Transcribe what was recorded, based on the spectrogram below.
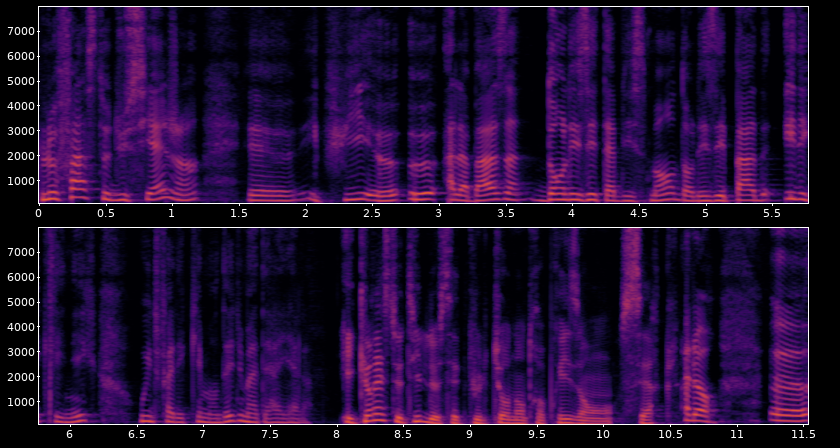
le faste du siège, hein, euh, et puis euh, eux, à la base, dans les établissements, dans les EHPAD et les cliniques, où il fallait quémander du matériel. Et que reste-t-il de cette culture d'entreprise en cercle? Alors, euh,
